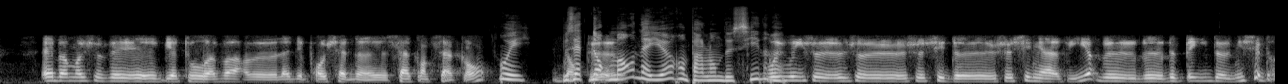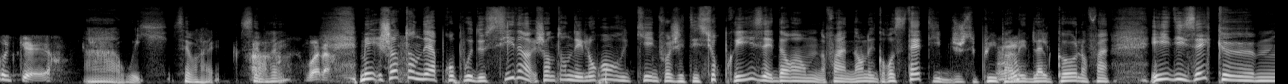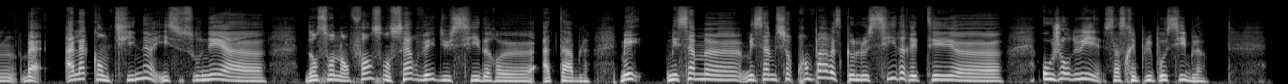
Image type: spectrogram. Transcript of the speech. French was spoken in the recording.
Eh ben moi, je vais bientôt avoir euh, l'année prochaine euh, 55 ans. Oui. Vous Donc, êtes euh, normand d'ailleurs en parlant de cidre Oui, oui, je, je, je suis de, je suis à Vire, le, le, le pays de Michel Drucker. Ah oui, c'est vrai, c'est Ah, vrai. Voilà. Mais j'entendais à propos de cidre, j'entendais Laurent Ruquier une fois, j'étais surprise et dans, enfin, dans les grosses têtes, il, je sais plus, il Mhm. parlait de l'alcool, enfin, et il disait que, hum, bah, à la cantine, il se souvenait, à, dans son enfance, on servait du cidre euh, à table. Mais mais ça me mais ça me surprend pas parce que le cidre était euh, aujourd'hui, ça serait plus possible.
